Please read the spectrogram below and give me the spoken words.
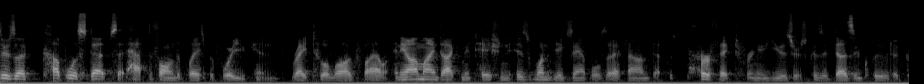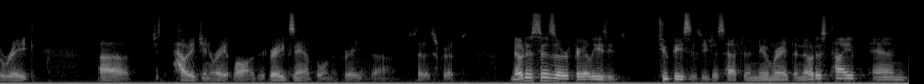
there's a couple of steps that have to fall into place before you can write to a log file. And the online documentation is one of the examples that I found that was perfect for new users because it does include a great, uh, just how to generate logs, a great example and a great uh, set of scripts. Notices are fairly easy. It's two pieces. You just have to enumerate the notice type and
